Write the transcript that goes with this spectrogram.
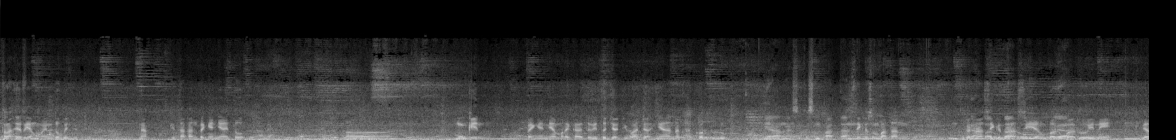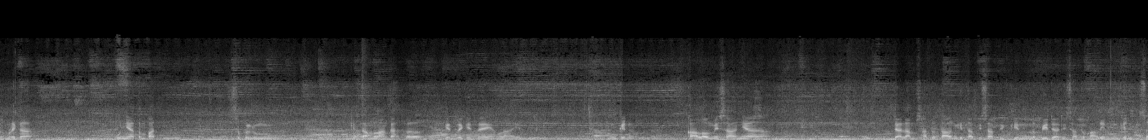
terakhir yang main tuh band Jogja. Nah, kita kan pengennya itu eh, mungkin pengennya mereka itu itu jadi wadahnya anak hardcore dulu. ya ngasih kesempatan. Kasih kesempatan yang generasi-generasi baru-baru, yang baru-baru ini Hmm. biar mereka punya tempat dulu sebelum kita melangkah ke genre-genre yang lain. Mungkin kalau misalnya dalam satu tahun kita bisa bikin lebih dari satu kali mungkin bisa.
